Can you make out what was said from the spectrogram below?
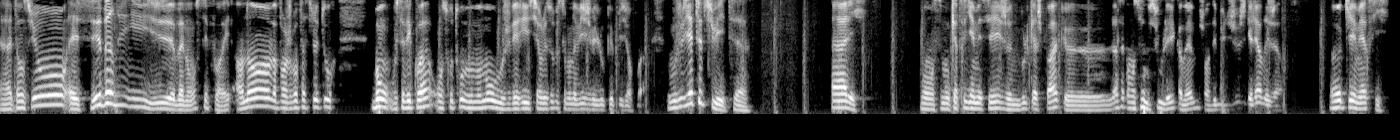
Attention, et c'est parti Bah non, c'est foiré. Oh non, va falloir que je refasse le tour. Bon, vous savez quoi? On se retrouve au moment où je vais réussir le saut, parce que à mon avis, je vais le louper plusieurs fois. Donc je vous dis à tout de suite. Allez. Bon, c'est mon quatrième essai, je ne vous le cache pas que là, ça commence à me saouler quand même. Je suis en début de jeu, je galère déjà. Ok, merci.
